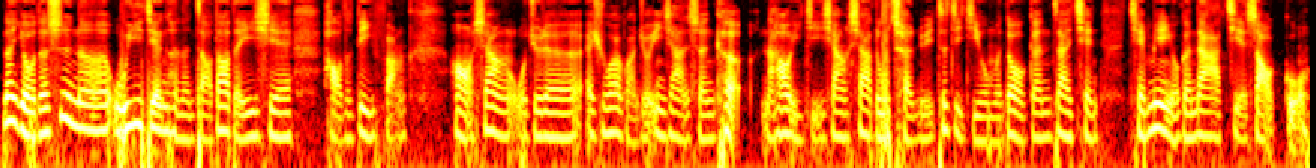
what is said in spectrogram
那有的是呢，无意间可能找到的一些好的地方。哦，像我觉得 H Y 馆就印象很深刻，然后以及像夏都城旅这几集我们都有跟在前前面有跟大家介绍过。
